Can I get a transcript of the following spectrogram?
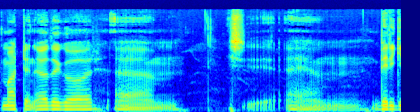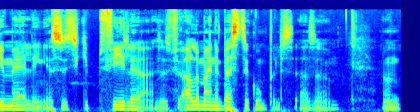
Martin Oedegaard, ähm, ich, ähm, Birgit Mähling, also es gibt viele, also für alle meine besten Kumpels. Also, und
